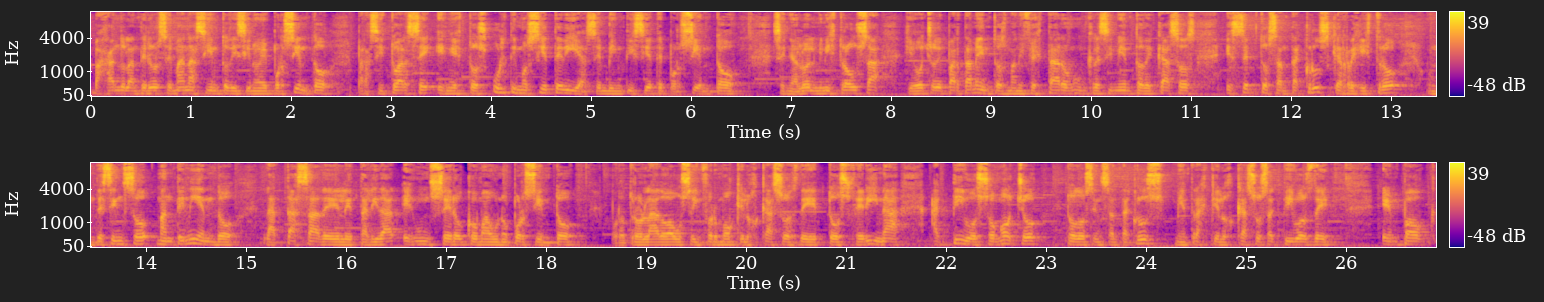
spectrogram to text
bajando la anterior semana 119% para situarse en estos últimos siete días en 27%. Señaló el ministro Ausa que ocho departamentos manifestaron un crecimiento de casos, excepto Santa Cruz, que registró un descenso manteniendo la tasa de letalidad en un 0,1%. Por otro lado, AUSA informó que los casos de tosferina activos son 8, todos en Santa Cruz, mientras que los casos activos de MPOC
